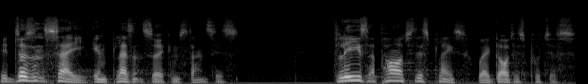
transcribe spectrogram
It doesn't say in pleasant circumstances. Fleas are part of this place where God has put us.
